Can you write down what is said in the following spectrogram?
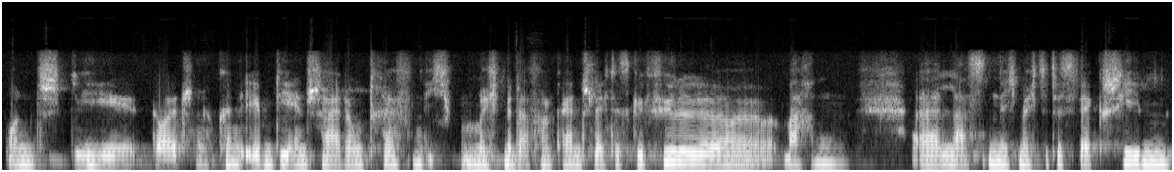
und die Deutschen können eben die Entscheidung Entscheidung treffen. Ich möchte mir davon kein schlechtes Gefühl äh, machen äh, lassen. Ich möchte das wegschieben.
